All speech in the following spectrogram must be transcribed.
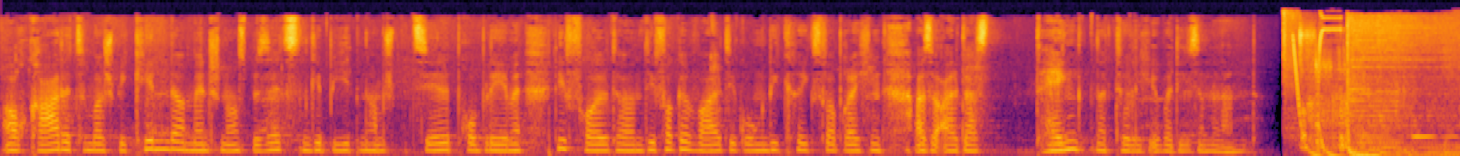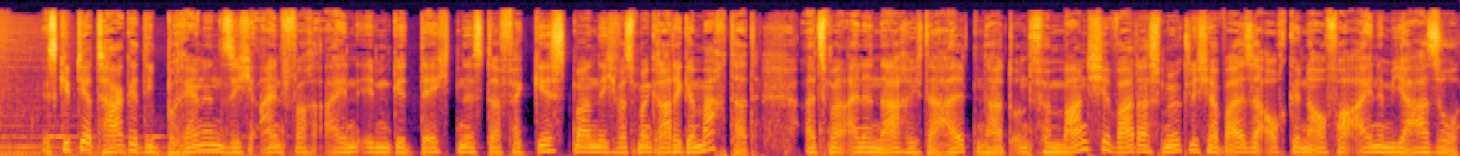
Auch gerade zum Beispiel Kinder, Menschen aus besetzten Gebieten haben speziell Probleme. Die Foltern, die Vergewaltigungen, die Kriegsverbrechen. Also all das hängt natürlich über diesem Land. Es gibt ja Tage, die brennen sich einfach ein im Gedächtnis, da vergisst man nicht, was man gerade gemacht hat, als man eine Nachricht erhalten hat. Und für manche war das möglicherweise auch genau vor einem Jahr so.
